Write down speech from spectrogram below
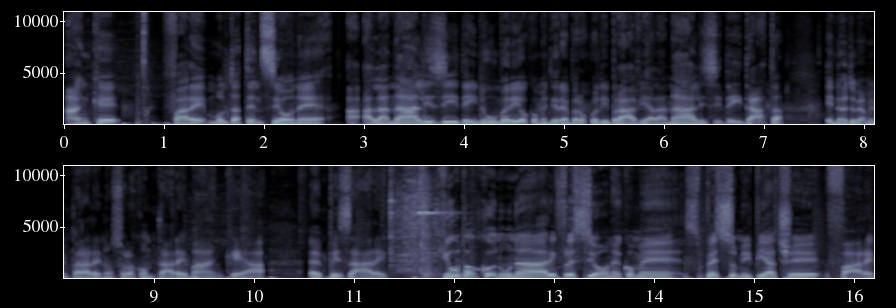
anche fare molta attenzione all'analisi dei numeri o come direbbero quelli bravi all'analisi dei data e noi dobbiamo imparare non solo a contare ma anche a pesare. Chiudo con una riflessione come spesso mi piace fare.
